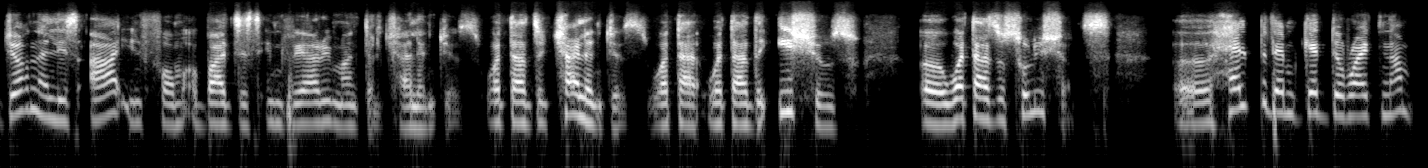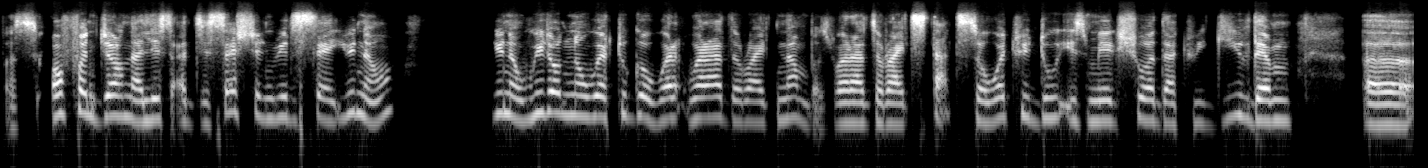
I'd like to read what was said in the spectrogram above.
journalists are informed about these environmental challenges. What are the challenges? What are, what are the issues? Uh, what are the solutions? Uh, help them get the right numbers. Often journalists at the session will say, you know, you know, we don't know where to go. Where, where are the right numbers? Where are the right stats? So what we do is make sure that we give them a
